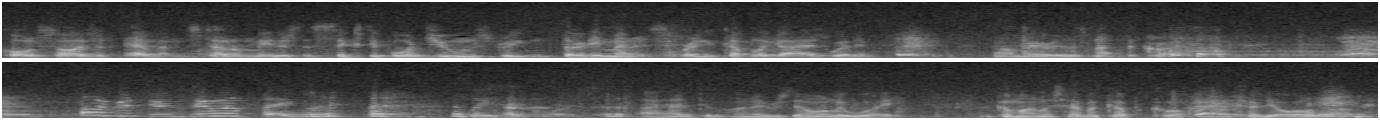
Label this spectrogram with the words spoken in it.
Call Sergeant Evans. Tell him to meet us at 64 June Street in 30 minutes. Bring a couple of guys with him. Now, Mary, there's nothing to cry. How could you do a thing like that? Police headquarters. I had to, honey. It was the only way. Now, come on, let's have a cup of coffee. I'll tell you all about it.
